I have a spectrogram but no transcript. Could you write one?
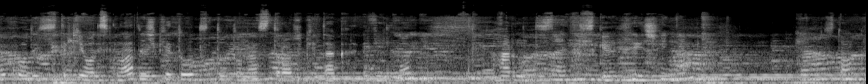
виходить такі от складочки тут. Тут у нас трошки так вільно. Гарне дизайнерське рішення. Ось так.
